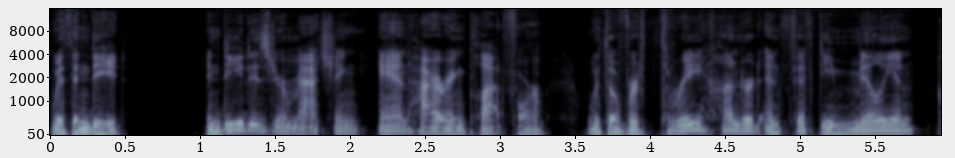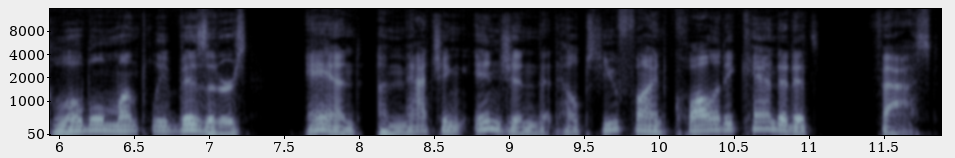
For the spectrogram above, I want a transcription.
with Indeed. Indeed is your matching and hiring platform with over 350 million global monthly visitors and a matching engine that helps you find quality candidates fast.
